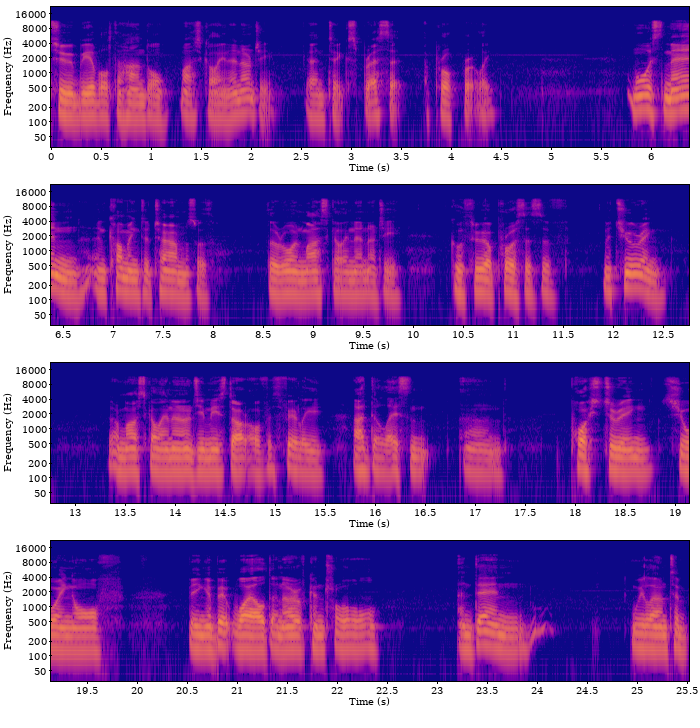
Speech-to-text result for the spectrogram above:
to be able to handle masculine energy and to express it appropriately. Most men, in coming to terms with their own masculine energy, go through a process of maturing. Their masculine energy may start off as fairly adolescent and posturing, showing off, being a bit wild and out of control. And then we learn to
